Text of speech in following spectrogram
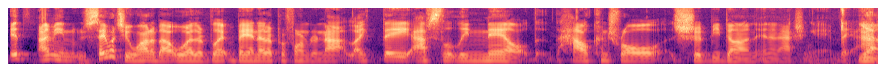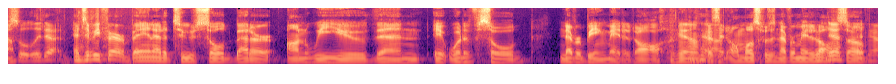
It. I mean, say what you want about whether Bayonetta performed or not. Like they absolutely nailed how control should be done in an action game. They Yeah. absolutely did. And to be fair, Bayonetta 2 sold better on Wii U than it would have sold never being made at all. Yeah. Because Yeah. it almost was never made at all. Yeah. So Yeah.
